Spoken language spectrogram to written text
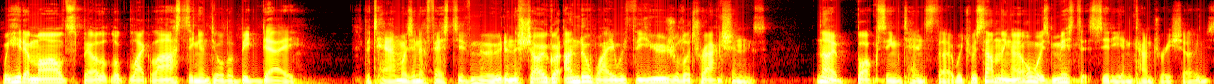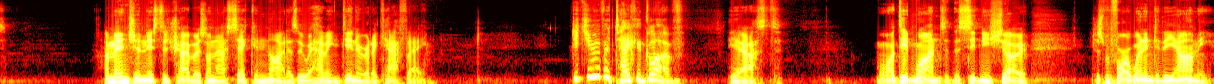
We hit a mild spell that looked like lasting until the big day. The town was in a festive mood and the show got underway with the usual attractions. No boxing tents, though, which was something I always missed at city and country shows. I mentioned this to Travis on our second night as we were having dinner at a cafe. Did you ever take a glove? he asked. Well, I did once at the Sydney show, just before I went into the army.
